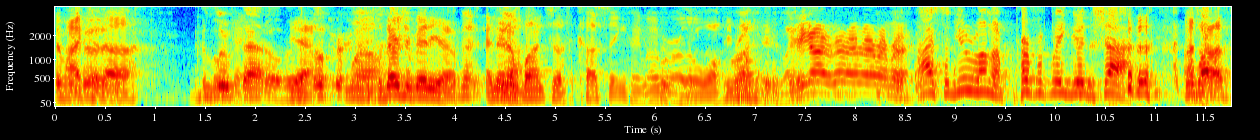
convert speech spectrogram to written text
If we I could, could. uh, Loop okay. that over. Yeah. Well, so there's your video. the- and then yeah. a bunch of cussing came over our little walkie-talkie. Right. Like, I said, you run a perfectly good shot. But That's what, right.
